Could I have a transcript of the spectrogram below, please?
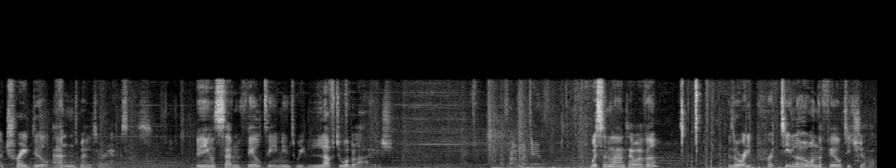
a trade deal, and military access. Being on 7 fealty means we'd love to oblige. Affirmative. Wissenland, however, is already pretty low on the fealty chart,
